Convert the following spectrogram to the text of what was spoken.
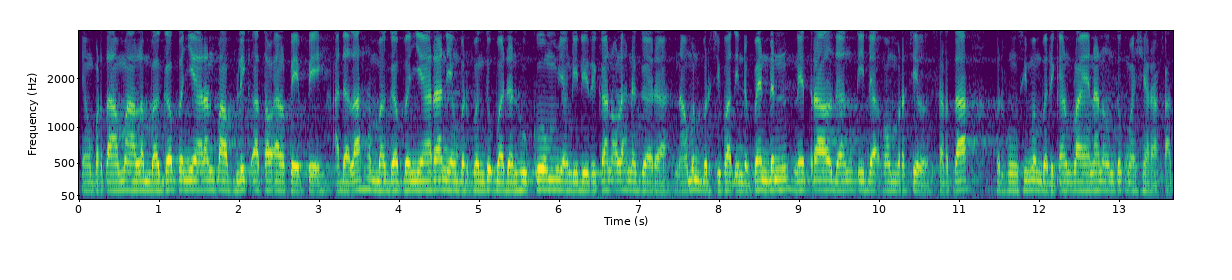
Yang pertama, lembaga penyiaran publik atau LPP adalah lembaga penyiaran yang berbentuk badan hukum yang didirikan oleh negara, namun bersifat independen, netral, dan tidak komersil, serta berfungsi memberikan pelayanan untuk masyarakat.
